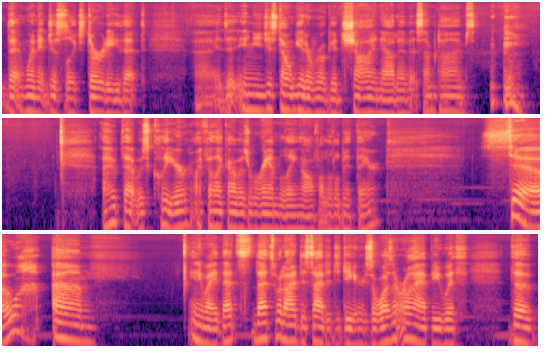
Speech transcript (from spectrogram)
that when it just looks dirty, that, uh, and you just don't get a real good shine out of it sometimes. I hope that was clear. I feel like I was rambling off a little bit there. So, um, anyway, that's that's what I decided to do here because I wasn't real happy with the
